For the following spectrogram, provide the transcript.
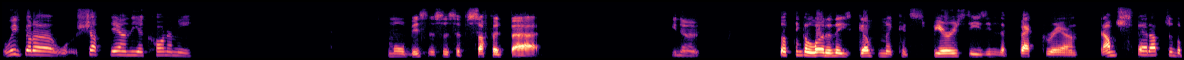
We've got to shut down the economy. Small businesses have suffered bad. You know, I think a lot of these government conspiracies in the background, and I'm just fed up to the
